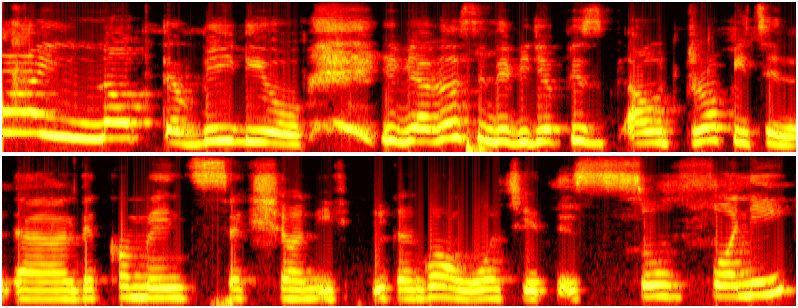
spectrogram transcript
I love the video. If you have not seen the video, please I'll drop it in uh, the comment section. If you can go and watch it, it's so funny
